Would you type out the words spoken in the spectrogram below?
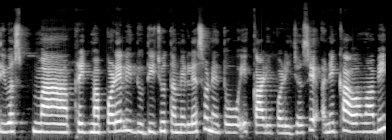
દિવસમાં ફ્રીજમાં પડેલી દૂધી જો તમે લેશો ને તો એ કાળી પડી જશે અને ખાવામાં બી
